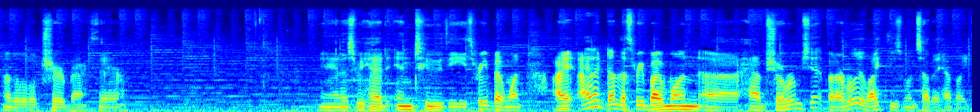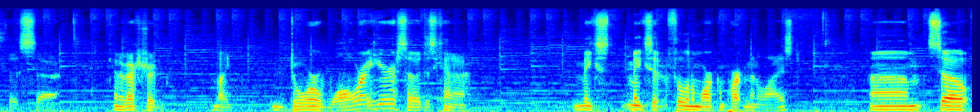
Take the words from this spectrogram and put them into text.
Another little chair back there. And as we head into the 3x1, I, I haven't done the 3x1 uh, Hab showrooms yet, but I really like these ones, how they have like this uh, kind of extra like door wall right here, so it just kind of makes makes it feel a little more compartmentalized. Um, so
